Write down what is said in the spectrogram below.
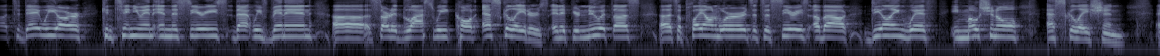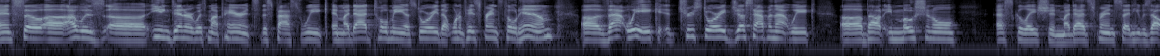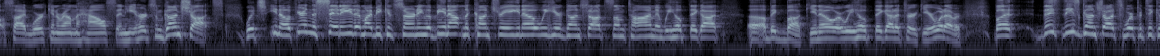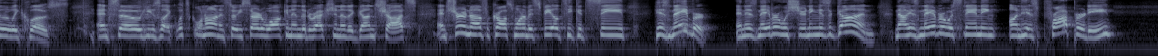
Uh, today we are continuing in this series that we've been in, uh, started last week called Escalators. And if you're new with us, uh, it's a play on words. It's a series about dealing with emotional escalation. And so uh, I was uh, eating dinner with my parents this past week, and my dad told me a story that one of his friends told him uh, that week. A true story, just happened that week about emotional escalation. My dad's friend said he was outside working around the house and he heard some gunshots, which, you know, if you're in the city, that might be concerning, but being out in the country, you know, we hear gunshots sometime and we hope they got uh, a big buck, you know, or we hope they got a turkey or whatever. But this, these gunshots were particularly close. And so he's like, What's going on? And so he started walking in the direction of the gunshots. And sure enough, across one of his fields, he could see his neighbor and his neighbor was shooting his gun. Now, his neighbor was standing on his property,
